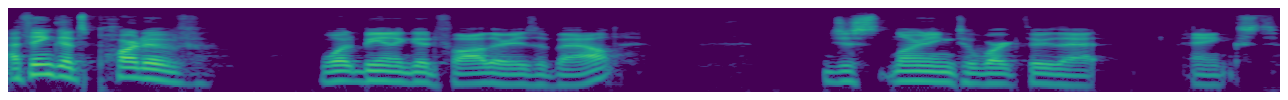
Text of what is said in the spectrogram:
I think that's part of what being a good father is about. Just learning to work through that angst.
